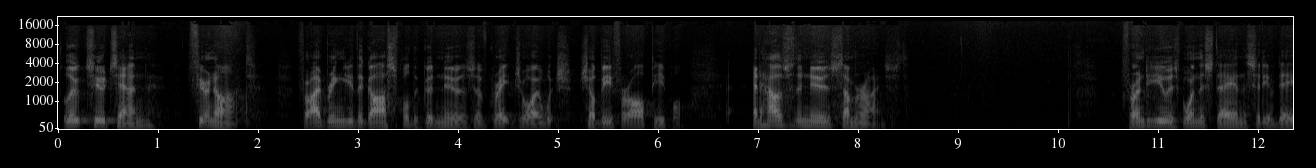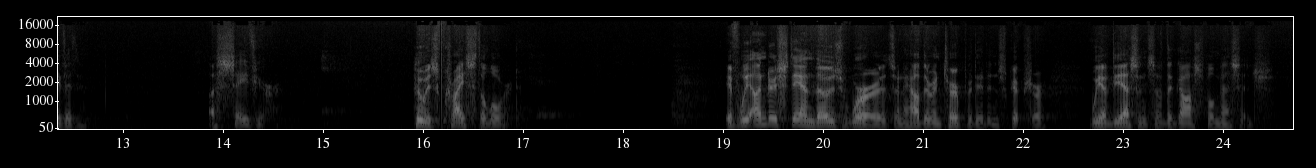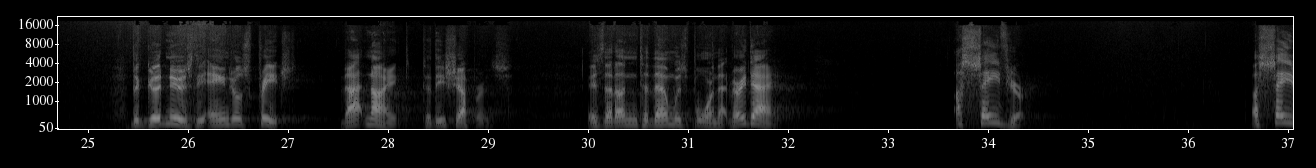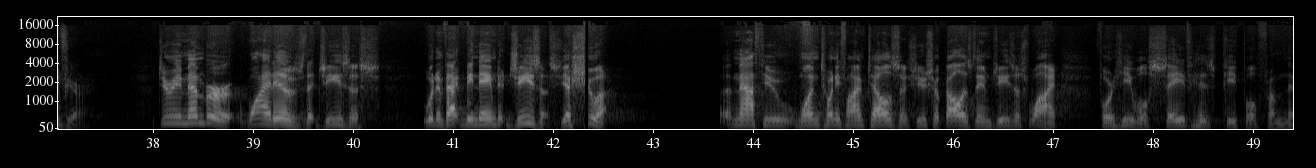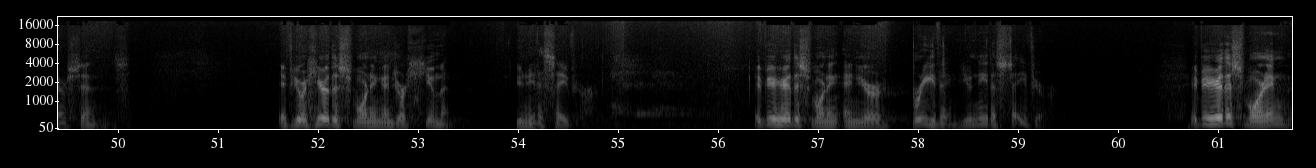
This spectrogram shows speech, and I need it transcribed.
Luke 2:10, "Fear not, for I bring you the gospel, the good news of great joy, which shall be for all people." And how's the news summarized? For unto you is born this day in the city of David a Savior who is Christ the Lord. If we understand those words and how they're interpreted in Scripture, we have the essence of the gospel message. The good news the angels preached that night to these shepherds is that unto them was born that very day a Savior. A Savior. Do you remember why it is that Jesus would in fact be named Jesus, Yeshua. Uh, Matthew 1:25 tells us, "You shall call his name Jesus. Why? For he will save his people from their sins." If you're here this morning and you're human, you need a savior. If you're here this morning and you're breathing, you need a savior. If you're here this morning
